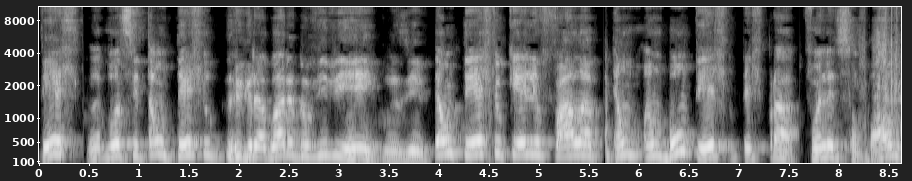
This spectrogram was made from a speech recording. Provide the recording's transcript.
texto, vou citar um texto do Gregório do Vivier, inclusive. É um texto que ele fala, é um, é um bom texto, texto para Folha de São Paulo,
